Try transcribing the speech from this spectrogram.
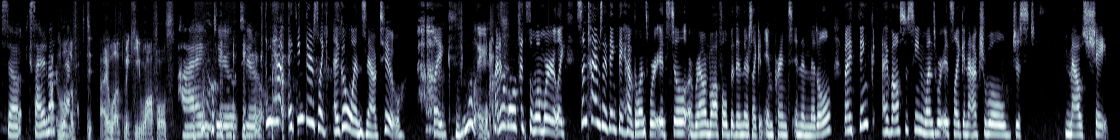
So excited about I that. love I love Mickey waffles. I do too. Yeah, I think there's like Eggo ones now too. Like really? I don't know if it's the one where like sometimes I think they have the ones where it's still a round waffle, but then there's like an imprint in the middle. But I think I've also seen ones where it's like an actual just mouse shape.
